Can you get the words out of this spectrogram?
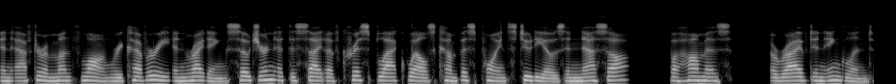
and after a month-long recovery and writing sojourn at the site of Chris Blackwell's Compass Point Studios in Nassau, Bahamas, arrived in England,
